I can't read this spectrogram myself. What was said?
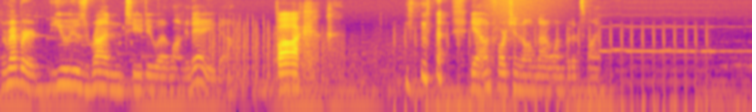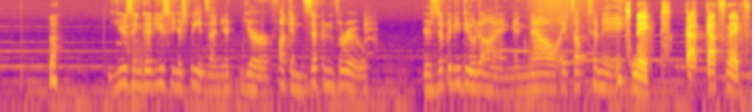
Remember, you use run to do a longer. There you go. Fuck. yeah, unfortunate on that one, but it's fine. Huh. Using good use of your speeds, and you're you're fucking zipping through. You're zippity doo dying, and now it's up to me. Snaked. Got got snaked.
